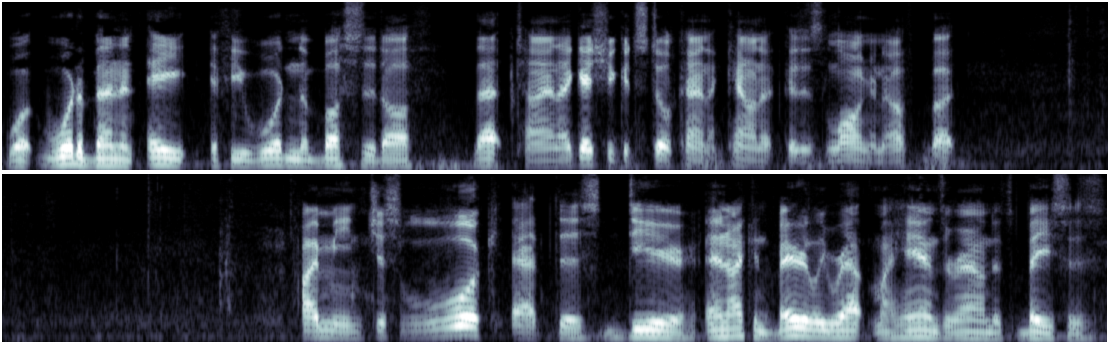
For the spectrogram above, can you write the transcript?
what would have been an 8 if you wouldn't have busted off that tine. I guess you could still kind of count it because it's long enough, but... I mean, just look at this deer. And I can barely wrap my hands around its bases.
